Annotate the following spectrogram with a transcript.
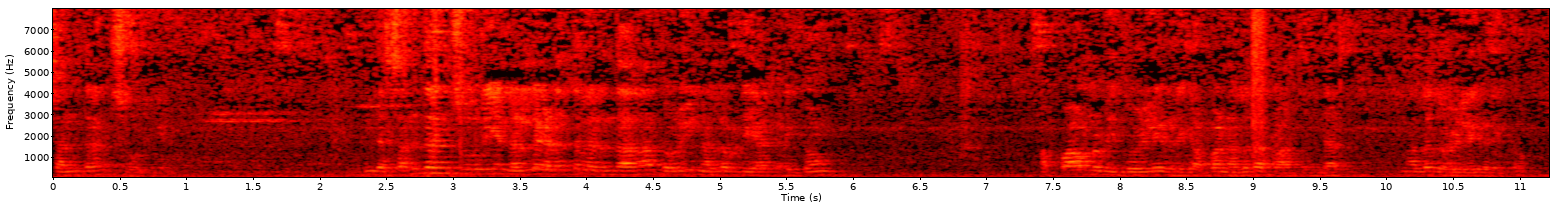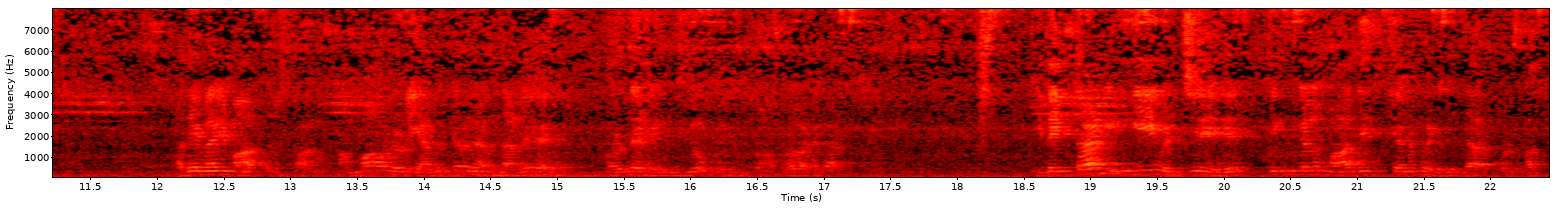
சந்திரன் சூரியன். இந்த சந்திரன் சூரியன் நல்ல இடத்துல இருந்தாதான் தொழில் நல்லபடியா கிடைக்கும். அப்பாவுடைய தொழிலே கிடைக்கும். அப்பா நல்லதாக பார்த்திருந்தார் நல்ல தொழிலே கிடைக்கும். அதே மாதிரி மாத்திருப்பாங்க. அம்மாவுடைய அனுகிரகம் இருந்தாலே குழந்தைகள் எங்கேயோ போயிருக்கும் அவ்வளோ அழகா இதைத்தான் இங்கேயும் வச்சு திங்களும் ஆதித்யனும் எழுந்தார்கள். மற்ற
